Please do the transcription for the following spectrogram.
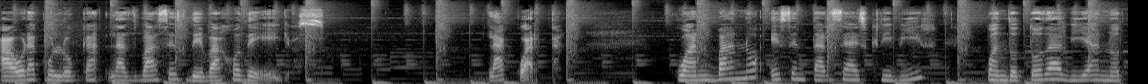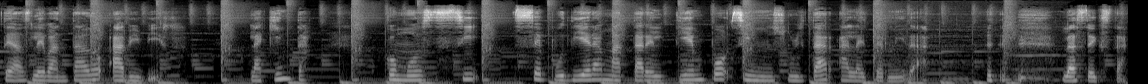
ahora coloca las bases debajo de ellos. La cuarta. Cuán vano es sentarse a escribir cuando todavía no te has levantado a vivir. La quinta. Como si se pudiera matar el tiempo sin insultar a la eternidad. la sexta.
